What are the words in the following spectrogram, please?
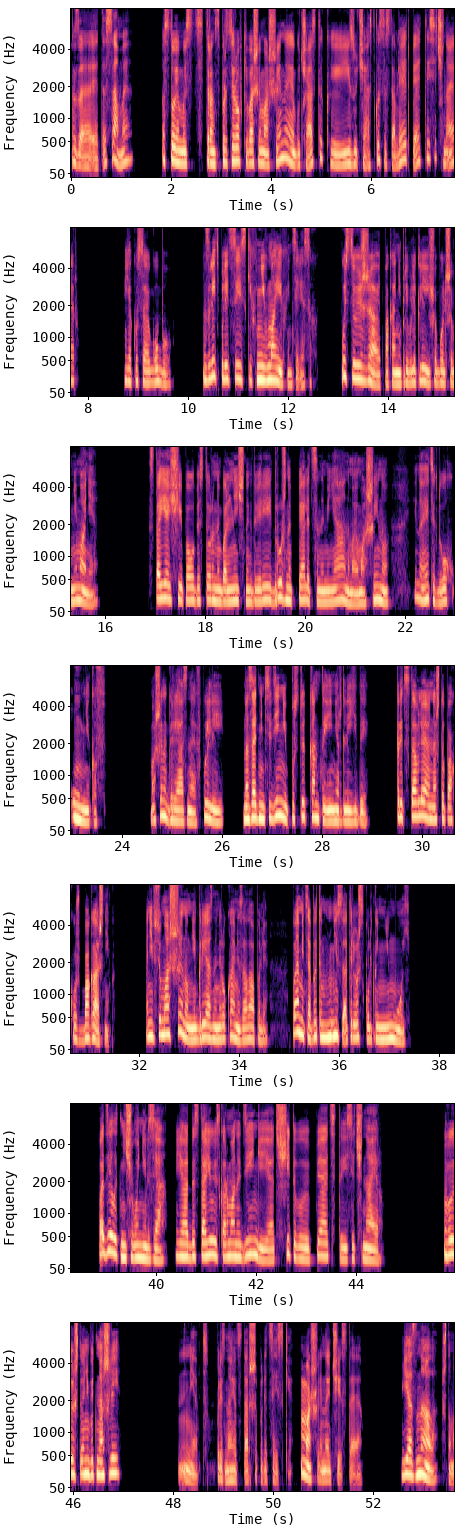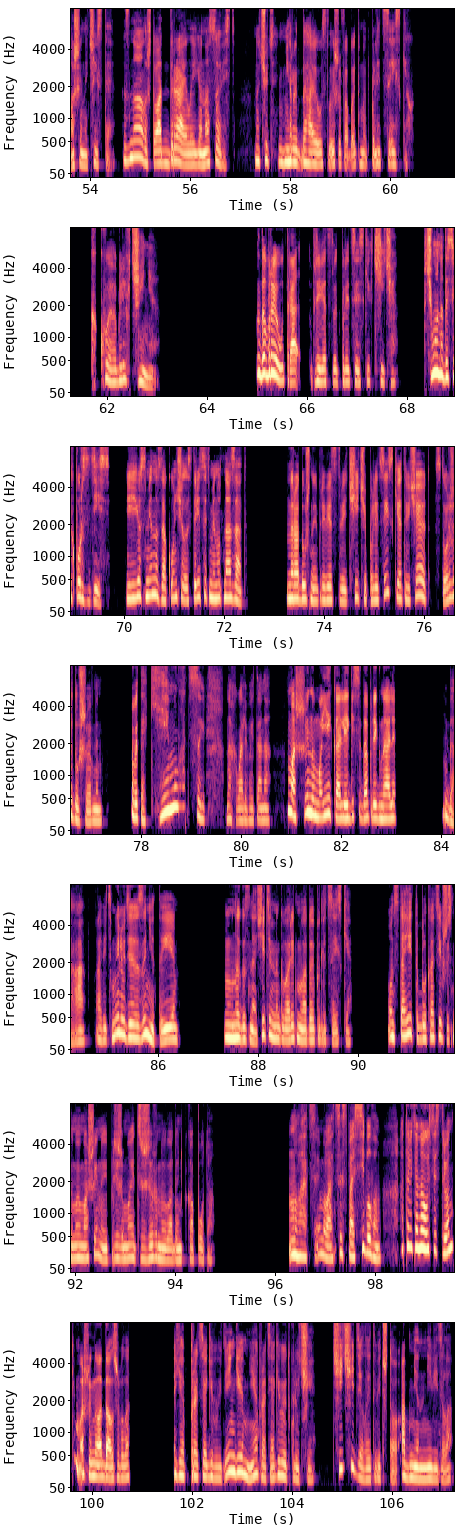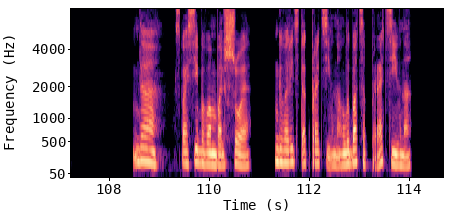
За это самое. Стоимость транспортировки вашей машины в участок и из участка составляет пять тысяч найр. Я кусаю губу. Злить полицейских не в моих интересах. Пусть уезжают, пока не привлекли еще больше внимания. Стоящие по обе стороны больничных дверей дружно пялятся на меня, на мою машину и на этих двух умников. Машина грязная, в пыли. На заднем сиденье пустой контейнер для еды. Представляю, на что похож багажник. Они всю машину мне грязными руками залапали. Память об этом не сотрёшь, сколько не мой. Поделать ничего нельзя. Я достаю из кармана деньги и отсчитываю пять тысяч найр. «Вы что-нибудь нашли?» «Нет», — признает старший полицейский. «Машина чистая». Я знала, что машина чистая, знала, что отдраила ее на совесть, но чуть не рыдаю, услышав об этом от полицейских. Какое облегчение. «Доброе утро», — приветствует полицейских Чича. «Почему она до сих пор здесь?» Ее смена закончилась 30 минут назад. На радушные приветствия Чичи полицейские отвечают столь же душевным. «Вы такие молодцы!» — нахваливает она. «Машину моей коллеги сюда пригнали». «Да, а ведь мы люди занятые», — многозначительно говорит молодой полицейский. Он стоит, облокотившись на мою машину, и прижимает жирную ладонь к капоту. «Молодцы, молодцы, спасибо вам. А то ведь она у сестренки машину одалживала». Я протягиваю деньги, мне протягивают ключи. Чичи делает вид, что обмен не видела. «Да, спасибо вам большое. Говорить так противно, улыбаться противно.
